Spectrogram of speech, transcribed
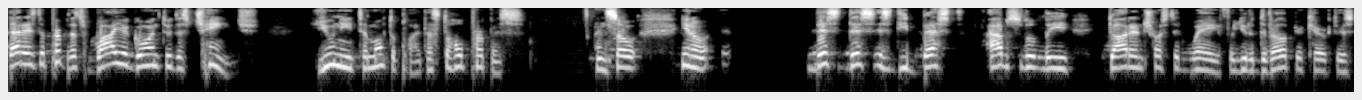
That is the purpose. That's why you're going through this change. You need to multiply. That's the whole purpose. And so you know this this is the best absolutely god entrusted way for you to develop your characters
